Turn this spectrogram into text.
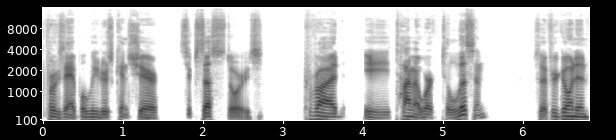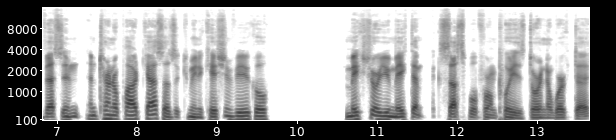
For example, leaders can share success stories. Provide a time at work to listen. So if you're going to invest in internal podcasts as a communication vehicle, make sure you make them accessible for employees during the workday.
